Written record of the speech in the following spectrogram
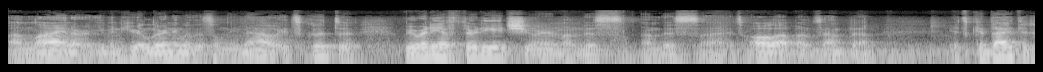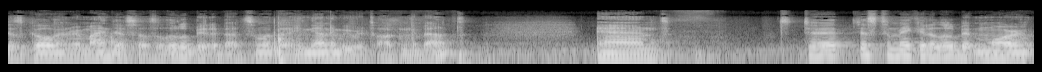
online or even here learning with us only now, it's good to, we already have 38 shiurim on this, on this, uh, it's all up on SoundCloud it's kedai to just go and remind ourselves a little bit about some of the inyanim we were talking about, and to, just to make it a little bit more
